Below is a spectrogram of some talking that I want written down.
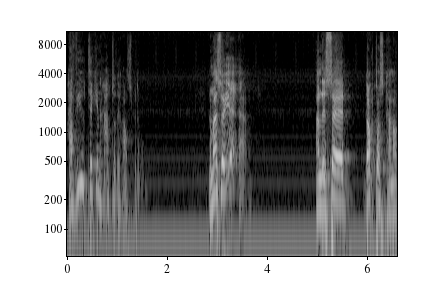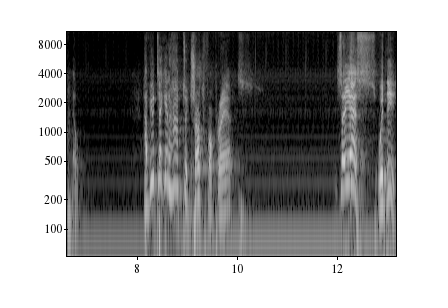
Have you taken her to the hospital? The man said, Yeah. And they said, Doctors cannot help. Have you taken her to church for prayers? He said, Yes, we did.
